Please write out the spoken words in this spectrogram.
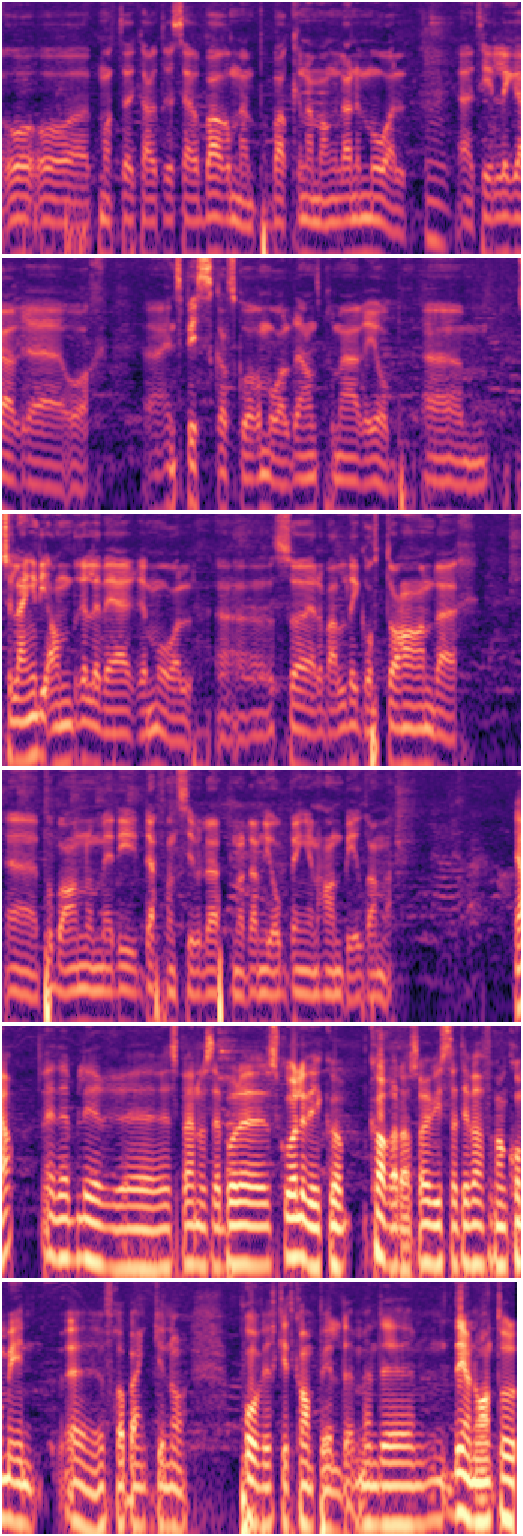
å, å, å karakterisere Barmen på bakgrunn av manglende mål uh, tidligere år. en spiss skal skåre mål, det er hans primære jobb. Um, så lenge de andre leverer mål, uh, så er det veldig godt å ha han der uh, på banen med de defensive løpene og den jobbingen han bidrar med. Ja, det blir uh, spennende å se. Både Skålevik og Karadas har vist at de i hvert fall kan komme inn fra benken og påvirke et kampbilde. Men det, det er jo noe annet å,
